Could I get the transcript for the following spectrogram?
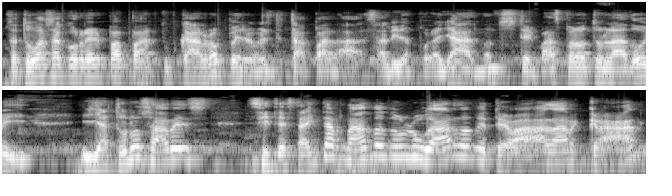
O sea, tú vas a correr para tu carro, pero él te tapa la salida por allá, ¿no? Entonces te vas para otro lado y, y ya tú no sabes si te está internando en un lugar donde te va a dar crack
